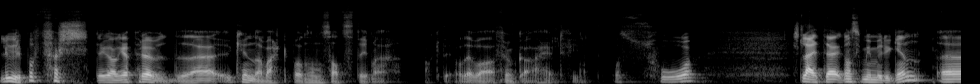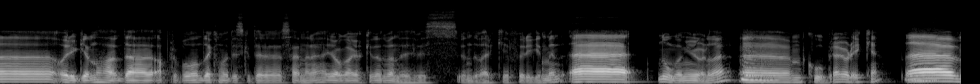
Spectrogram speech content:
Lurer på første gang jeg prøvde det, kunne ha vært på en sånn satstime. Og det var funka helt fint. Og så sleit jeg ganske mye med ryggen. Uh, og ryggen har det er, Apropos, det kan vi diskutere seinere. Yoga gjør ikke nødvendigvis underverker for ryggen min. Uh, noen ganger gjør det det. Uh, Kobra gjør det ikke. Eh,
